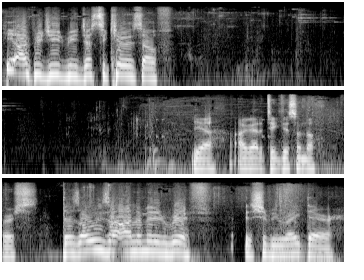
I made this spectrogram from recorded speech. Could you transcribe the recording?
He RPG'd me just to kill himself. Yeah, I gotta take this one though first. There's always an unlimited rift. It should be right there.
